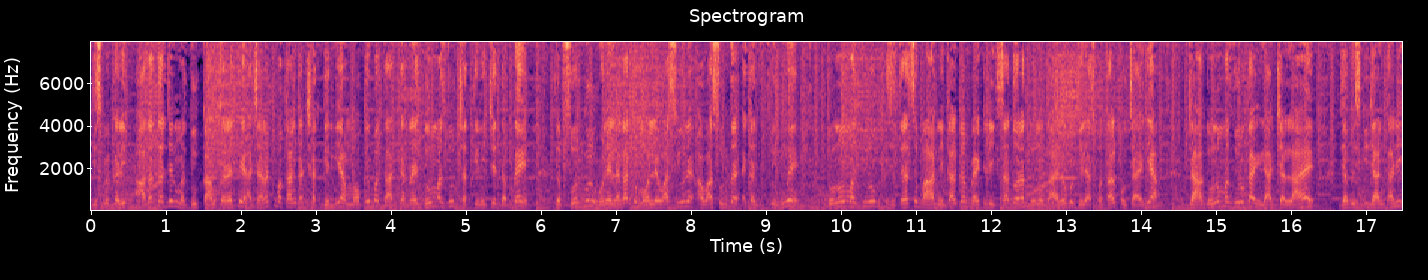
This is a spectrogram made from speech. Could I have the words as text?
जिसमें करीब आधा दर्जन मजदूर काम कर रहे थे। अचानक मकान का छत गिर गया। मौके पर कार्य कर रहे दो मजदूर छत के नीचे दब गए। जब शोरगुल होने लगा तो मोहल्ले वासियों ने आवाज़ सुनकर एकत्रित हुए। दोनों मजदूरों को किसी तरह से बाहर निकालकर बैटरी रिक्शा द्वारा दोनों घायलों को जिला अस्पताल पहुँचाया गया, जहाँ दोनों मजदूरों का इलाज चल रहा है। जब इसकी जानकारी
